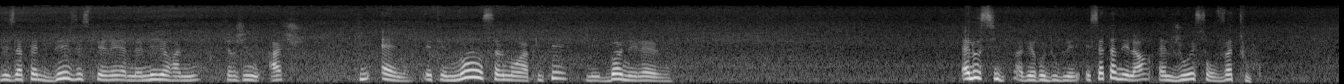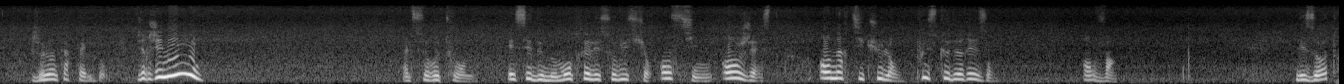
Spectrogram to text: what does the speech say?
des appels désespérés à ma meilleure amie, Virginie H., qui, elle, était non seulement appliquée, mais bonne élève. Elle aussi avait redoublé, et cette année-là, elle jouait son Vatou. Je l'interpelle donc. Virginie Elle se retourne essaie de me montrer les solutions en signes, en gestes, en articulant plus que de raison, en vain. Les autres,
